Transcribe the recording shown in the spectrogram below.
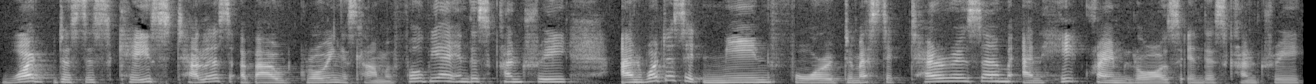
What does this case tell us about growing Islamophobia in this country? And what does it mean for domestic terrorism and hate crime laws in this country?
